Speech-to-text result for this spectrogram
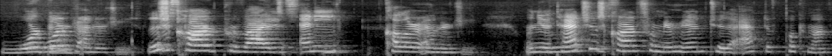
Warp, Warp energy. This card provides any color energy. When you attach this card from your hand to the active Pokemon,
